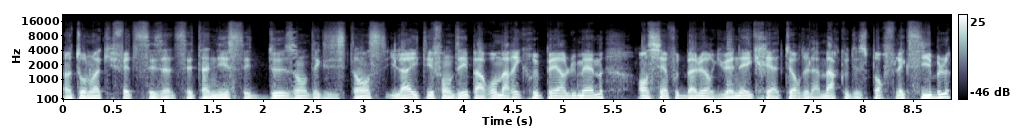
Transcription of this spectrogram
un tournoi qui fête ses- cette année ses deux ans d'existence. Il a été fondé par Romaric Rupert lui-même, ancien footballeur guyanais et créateur de la marque de sport Flexible.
